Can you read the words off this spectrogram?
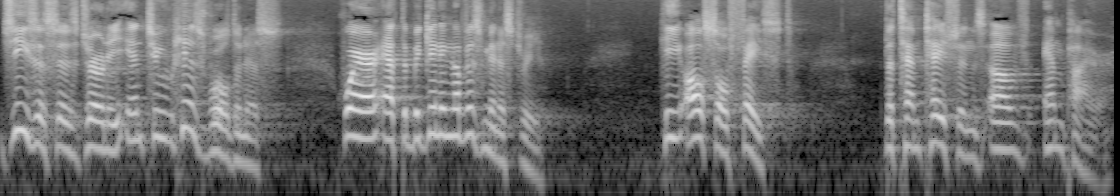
Jesus' journey into his wilderness, where at the beginning of his ministry, he also faced the temptations of empire.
